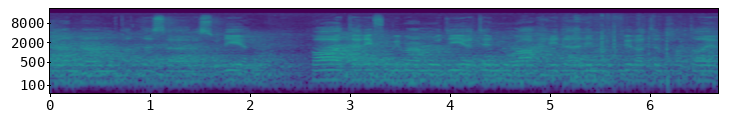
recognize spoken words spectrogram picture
جامعة مقدسة رسولية وأعترف بمعمودية واحدة لمغفرة الخطايا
